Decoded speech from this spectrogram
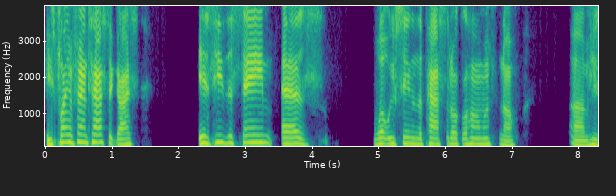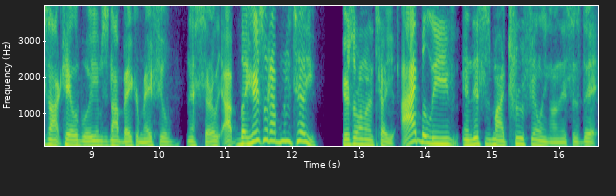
he's playing fantastic, guys. Is he the same as what we've seen in the past at Oklahoma? No. Um, he's not Caleb Williams, he's not Baker Mayfield necessarily. I, but here's what I'm going to tell you. Here's what I'm going to tell you. I believe, and this is my true feeling on this, is that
